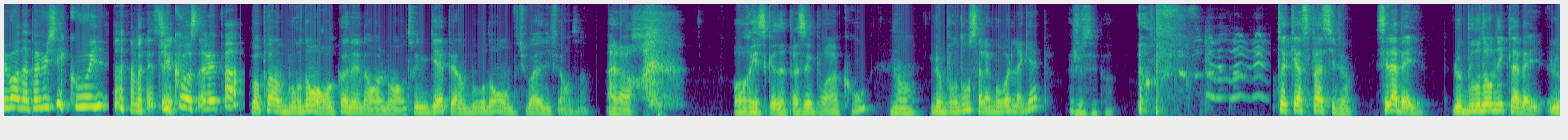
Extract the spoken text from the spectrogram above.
Mais bon, on n'a pas vu ses couilles Du coup, on savait pas Bon après un bourdon on reconnaît normalement, entre une guêpe et un bourdon tu vois la différence. hein. Alors, au risque de passer pour un con, Non, le bourdon, c'est l'amoureux de la guêpe? Je sais pas. Te casse pas Sylvain, c'est l'abeille. Le bourdon nique l'abeille. Le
